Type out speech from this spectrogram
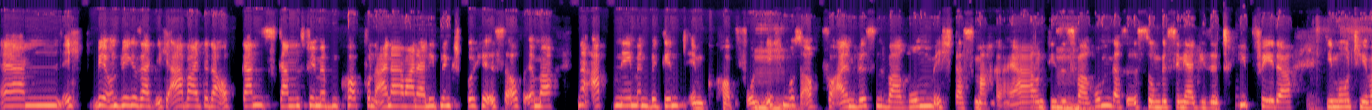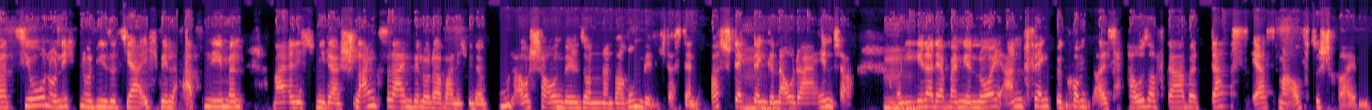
ähm, ich, und wie gesagt, ich arbeite da auch ganz, ganz viel mit dem Kopf und einer meiner Lieblingssprüche ist auch immer, ne, Abnehmen beginnt im Kopf. Und mhm. ich muss auch vor allem wissen, warum ich das mache. Ja? Und dieses mhm. Warum, das ist so ein bisschen ja diese Triebfeder, die Motivation und nicht nur dieses, ja, ich will abnehmen, weil ich wieder schlank sein will oder weil ich wieder gut ausschauen will, sondern warum will ich das denn? Was steckt mhm. denn genau dahinter? Und mhm. jeder, der bei mir neu anfängt, bekommt als Hausaufgabe, das erstmal aufzuschreiben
